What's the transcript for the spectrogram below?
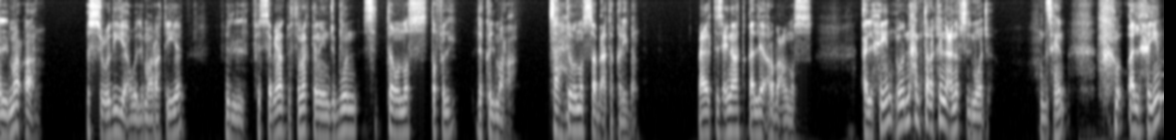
المرأة السعودية أو الإماراتية في في السبعينات والثمانينات كانوا ينجبون ستة ونص طفل لكل مرأة. صحيح. ستة ونص سبعة تقريبا. مع التسعينات قل لي أربعة ونص. الحين ونحن ترى كلنا على نفس الموجة. زين؟ الحين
